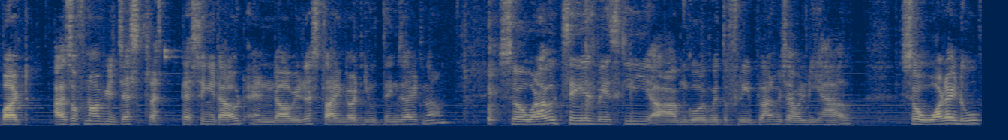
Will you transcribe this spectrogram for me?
But as of now we're just testing it out and uh, we're just trying out new things right now. So what i would say is basically i'm going with the free plan which i already have. So what i do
